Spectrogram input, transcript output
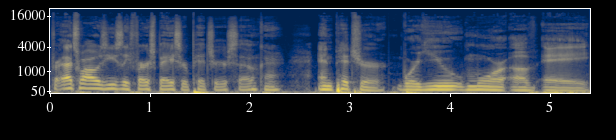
for, that's why I was usually first base or pitcher. So Okay. And pitcher, were you more of a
